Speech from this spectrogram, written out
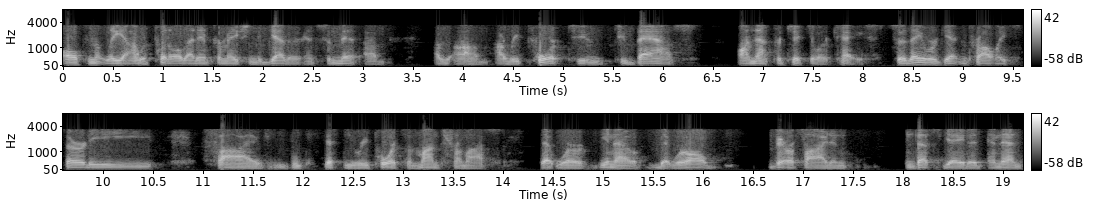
ultimately I would put all that information together and submit a, a, um, a report to to BAASS on that particular case. So they were getting probably 35, 50 reports a month from us that were, you know, that were all verified and investigated. And then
